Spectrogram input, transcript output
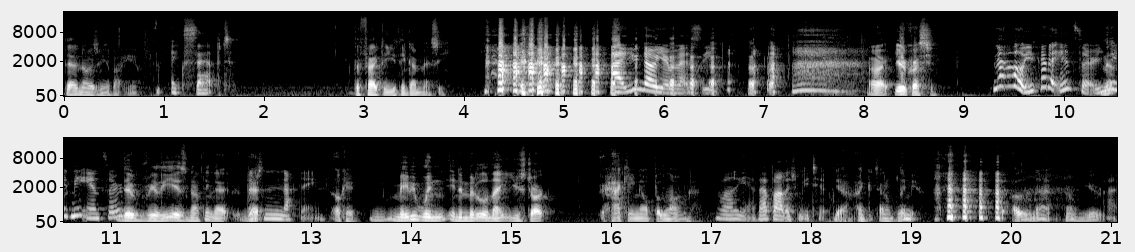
that annoys me about you. Except. The fact that you think I'm messy. You know you're messy. All right, your question. No, you gotta answer. You No, made me answer. There really is nothing that There's nothing. okay. Maybe when in the middle of the night you start hacking up a lung. Well, yeah, that bothers me too. Yeah, I, I don't blame you. other than that, no, you're um.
